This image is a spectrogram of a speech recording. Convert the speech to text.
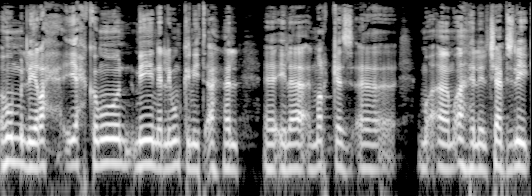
هم اللي راح يحكمون مين اللي ممكن يتأهل إلى المركز آه، آه، مؤهل لل Champions League.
